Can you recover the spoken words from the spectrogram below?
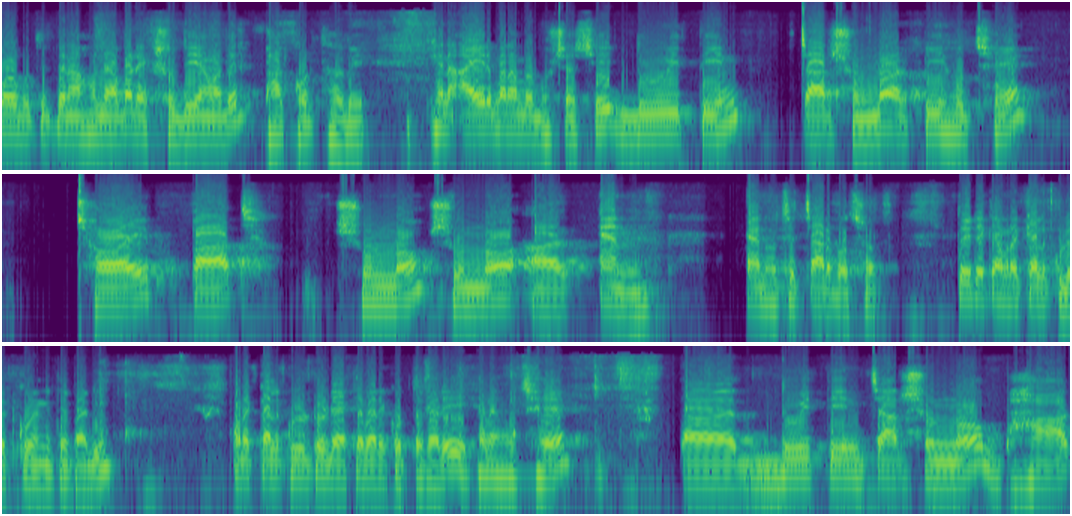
পরবর্তীতে না হলে আবার একশো দিয়ে আমাদের ভাগ করতে হবে। এখানে আয়ের মান আমরা বসাচ্ছি দুই, তিন চার শূন্য আর পি হচ্ছে ছয় পাঁচ শূন্য শূন্য আর এন। এন হচ্ছে চার বছর। তো এটাকে আমরা ক্যালকুলেট করে নিতে পারি। আমরা ক্যালকুলেটরে একেবারে করতে পারি। এখানে হচ্ছে দুই, তিন, চার, শূন্য ভাগ,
